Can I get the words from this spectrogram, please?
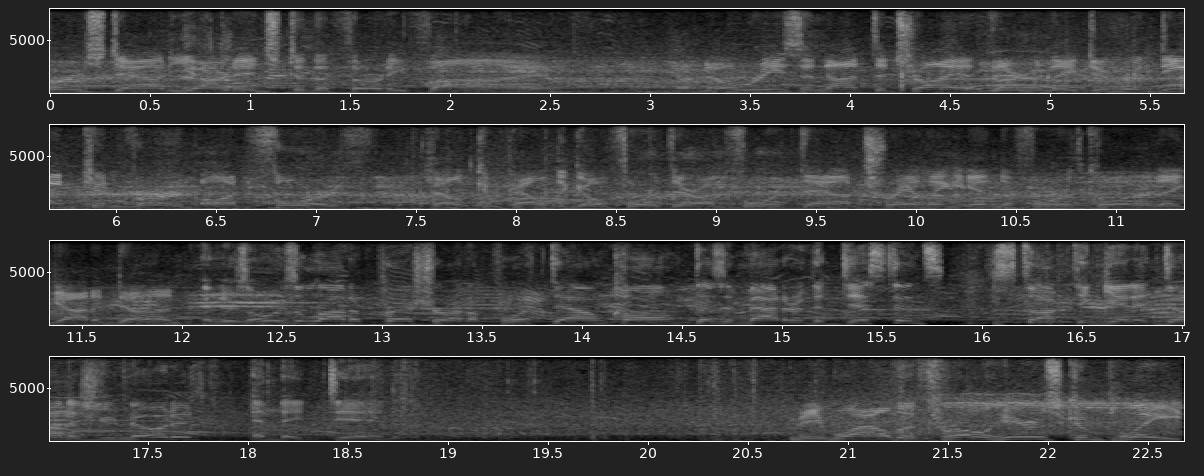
first down yardage to the 35. But no reason not to try it there, and they do indeed convert on fourth. Felt compelled to go for it there on fourth down, trailing in the fourth quarter. They got it done. And there's always a lot of pressure on a fourth down call. Doesn't matter the distance. You stop to get it done, as you noted, and they did. Meanwhile, the throw here is complete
